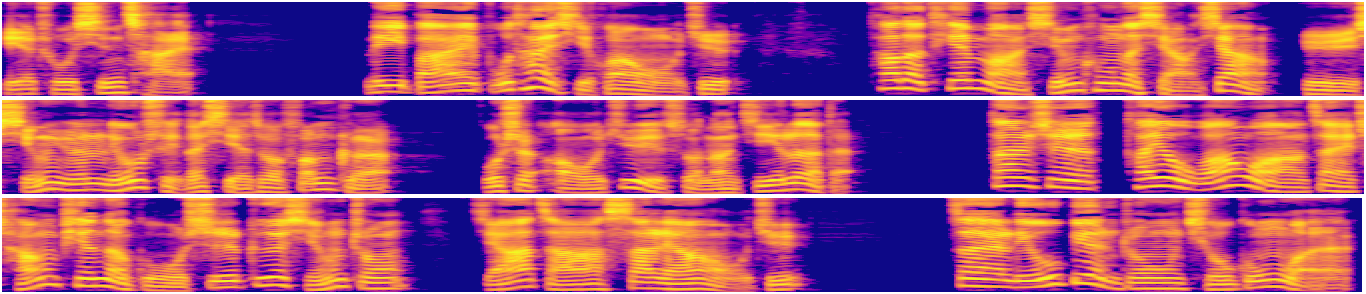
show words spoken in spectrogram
别出心裁。李白不太喜欢偶句，他的天马行空的想象与行云流水的写作风格，不是偶句所能激乐的。但是他又往往在长篇的古诗歌行中夹杂三两偶句，在流变中求公稳，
